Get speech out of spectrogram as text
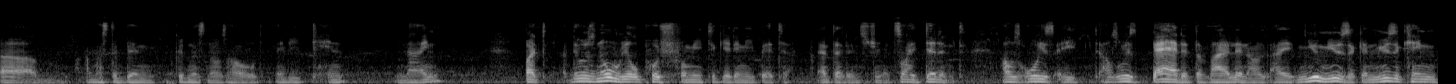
um i must have been goodness knows how old maybe 10 9 but there was no real push for me to get any better at that instrument so i didn't. I was always a i was always bad at the violin. I, was, I knew music and music came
